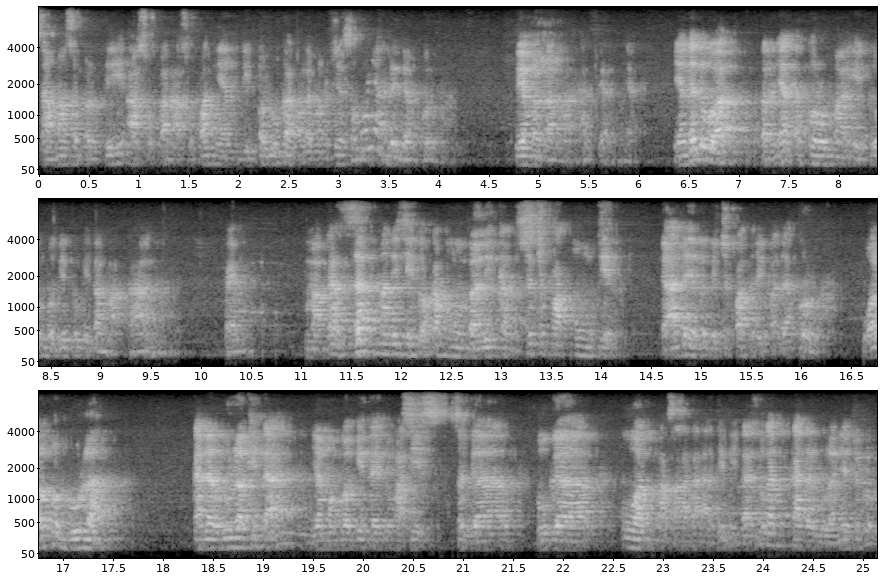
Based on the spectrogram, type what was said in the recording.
sama seperti asupan-asupan yang diperlukan oleh manusia semuanya ada di dalam kurma. Itu yang pertama khasiatnya. Yang kedua, ternyata kurma itu begitu kita makan, kan, maka zat manis itu akan mengembalikan secepat mungkin. Tidak ada yang lebih cepat daripada kurma. Walaupun gula, kadar gula kita yang membuat kita itu masih segar, bugar, kuat melaksanakan aktivitas itu kan kadar gulanya cukup.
